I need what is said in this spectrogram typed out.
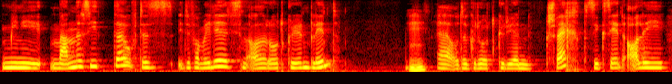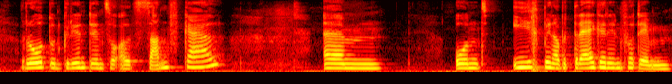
meine Männerseite auf das, in der Familie, die sind alle rot-grün blind. Mhm. Äh, oder rot-grün geschwächt. Sie sehen alle rot und grün so als sanftgel. Ähm, und ich bin aber Trägerin von dem.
